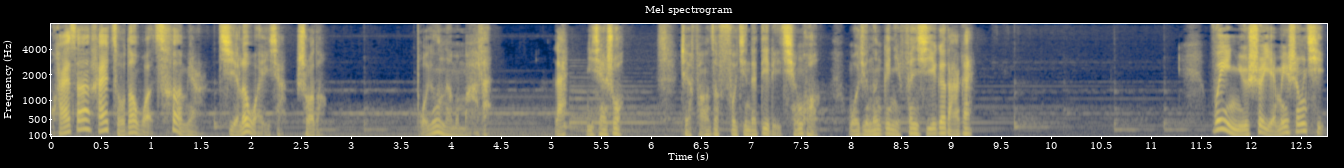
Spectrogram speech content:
蒯三海走到我侧面，挤了我一下，说道：“不用那么麻烦，来，你先说，这房子附近的地理情况，我就能给你分析一个大概。”魏女士也没生气，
